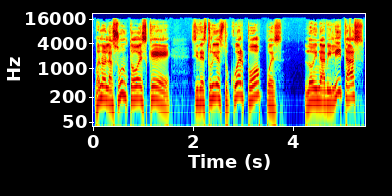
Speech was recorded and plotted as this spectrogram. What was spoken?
Bueno, el asunto es que si destruyes tu cuerpo, pues lo inhabilitas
